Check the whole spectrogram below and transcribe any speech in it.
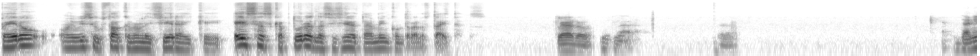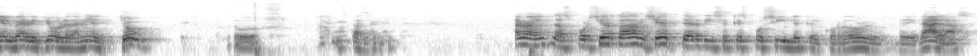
pero me hubiese gustado que no la hiciera y que esas capturas las hiciera también contra los Titans. Claro. claro. Daniel Berry, yo, hola Daniel, yo. Saludos. ¿Cómo estás, Daniel? Por cierto, Adam Schefter dice que es posible que el corredor de Dallas,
